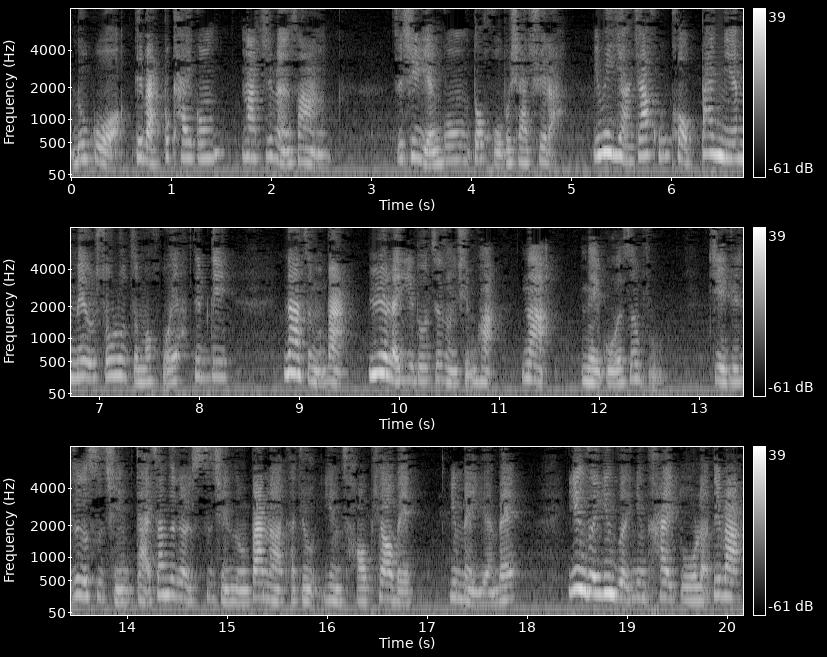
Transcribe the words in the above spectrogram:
如果对吧不开工，那基本上这些员工都活不下去了，因为养家糊口半年没有收入怎么活呀？对不对？那怎么办？越来越多这种情况，那美国政府解决这个事情，改善这个事情怎么办呢？他就印钞票呗，印美元呗，印着印着印太多了，对吧？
